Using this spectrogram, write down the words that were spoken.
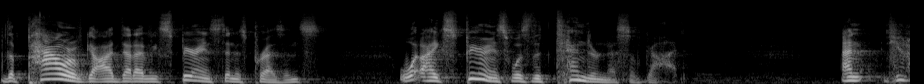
the power of God that I've experienced in his presence, what I experienced was the tenderness of God. And, you know,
